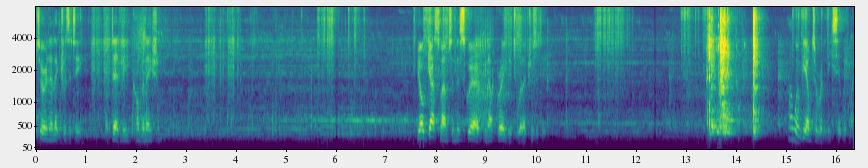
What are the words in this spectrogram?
Water and electricity. A deadly combination. The old gas lamps in this square have been upgraded to electricity. I won't be able to release it with my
